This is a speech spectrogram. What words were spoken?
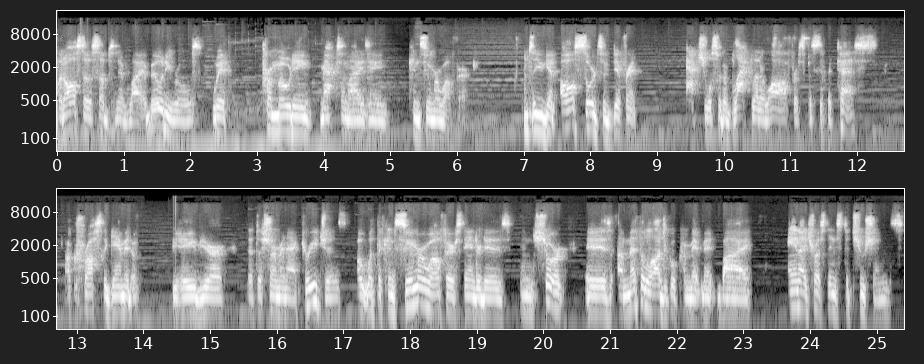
but also substantive liability rules with promoting, maximizing consumer welfare. And so you get all sorts of different actual sort of black letter law for specific tests across the gamut of behavior that the Sherman Act reaches. But what the consumer welfare standard is, in short, is a methodological commitment by antitrust institutions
